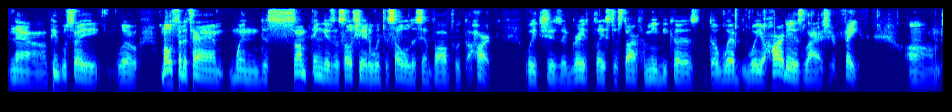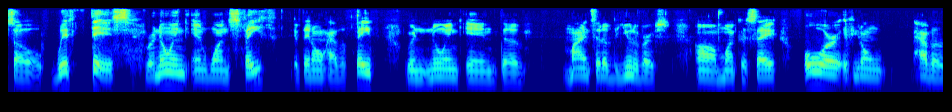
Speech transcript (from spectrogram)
Now, people say, well, most of the time when the, something is associated with the soul, it's involved with the heart, which is a great place to start for me because the where, where your heart is lies your faith. Um, so with this, renewing in one's faith, if they don't have a faith, renewing in the mindset of the universe, um, one could say, or if you don't have a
